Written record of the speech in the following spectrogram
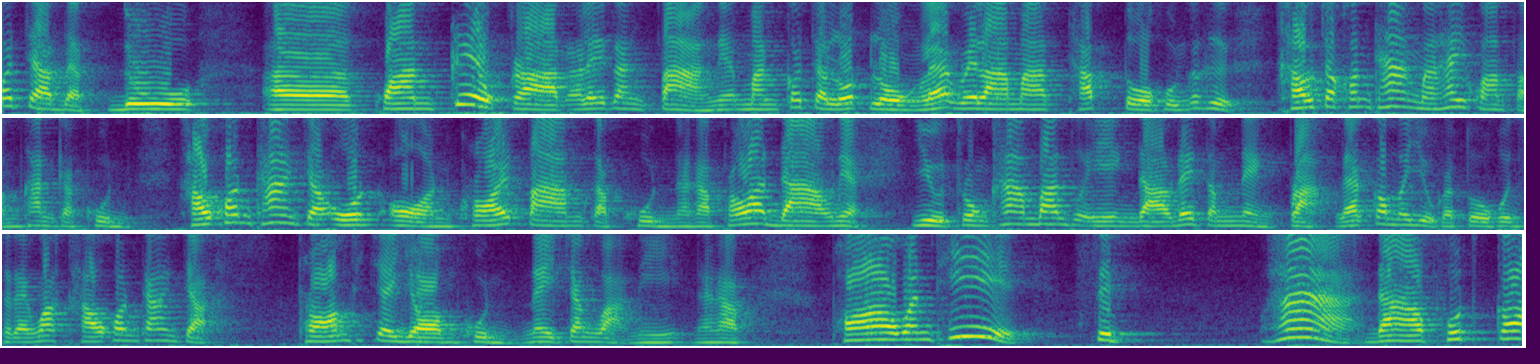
ก็จะแบบดูความเกลี้ยวกราดอะไรต่างๆเนี่ยมันก็จะลดลงและเวลามาทับตัวคุณก็คือ เขาจะค่อนข้างมาให้ความสำคัญกับคุณ เขาค่อนข้างจะโอนอ่อนคล้อยตามกับคุณนะครับเพราะว่าดาวเนี่ยอยู่ตรงข้ามบ้านตัวเองดาวได้ตำแหน่งประแล้วก็มาอยู่กับตัวคุณแสดงว่าเขาค่อนข้างจะพร้อมที่จะยอมคุณในจังหวะนี้นะครับ พอวันที่ 10 5 ดาวพุธก็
